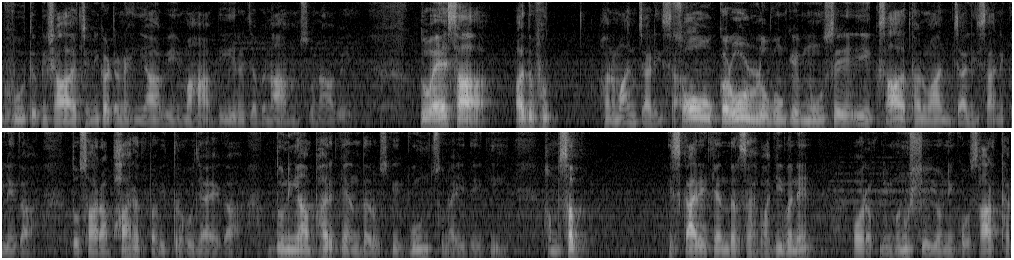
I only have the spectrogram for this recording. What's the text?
भूत पिशाच निकट नहीं आवे, महावीर जब नाम सुनावे। तो ऐसा अद्भुत हनुमान चालीसा। सौ करोड़ लोगों के मुँह से एक साथ हनुमान चालीसा निकलेगा तो सारा भारत पवित्र हो जाएगा। दुनिया भर के अंदर उसकी गूंज सुनाई देगी। हम सब इस कार्य के अंदर सहभागी बने और अपनी मनुष्य योनि को सार्थक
